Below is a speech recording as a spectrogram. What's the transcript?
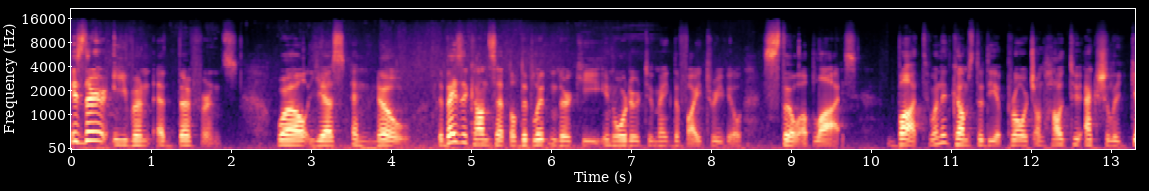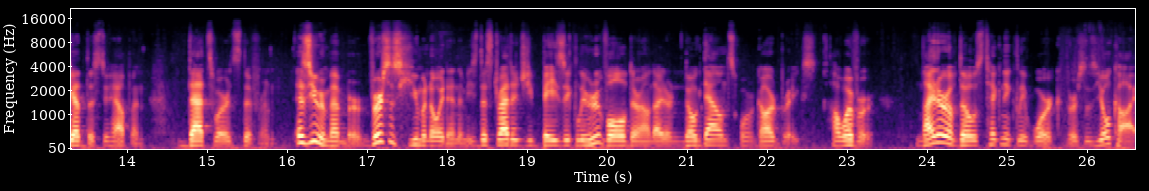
Is there even a difference? Well, yes and no. The basic concept of depleting their ki in order to make the fight trivial still applies. But when it comes to the approach on how to actually get this to happen, that's where it's different. As you remember, versus humanoid enemies, the strategy basically revolved around either knockdowns or guard breaks. However, neither of those technically work versus yokai.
